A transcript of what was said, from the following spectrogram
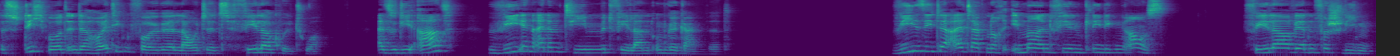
Das Stichwort in der heutigen Folge lautet Fehlerkultur, also die Art, wie in einem Team mit Fehlern umgegangen wird. Wie sieht der Alltag noch immer in vielen Kliniken aus? Fehler werden verschwiegen.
